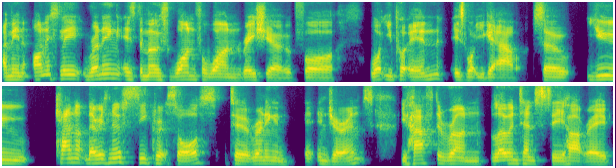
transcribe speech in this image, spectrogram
i mean honestly running is the most one for one ratio for what you put in is what you get out. So you cannot, there is no secret source to running in, endurance. You have to run low intensity heart rate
